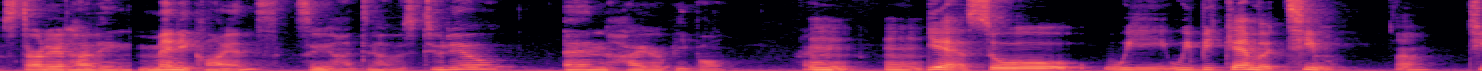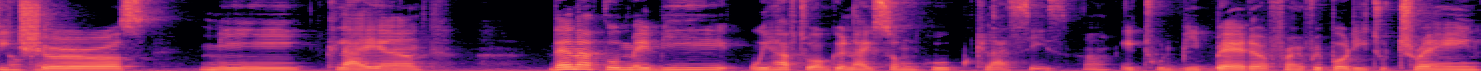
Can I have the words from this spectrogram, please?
started having many clients. So you had to have a studio and hire people, right? Mm. Yeah, so we we became a team. Huh? Teachers, me, client. Then I thought maybe we have to organize some group classes. huh? It would be better for everybody to train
